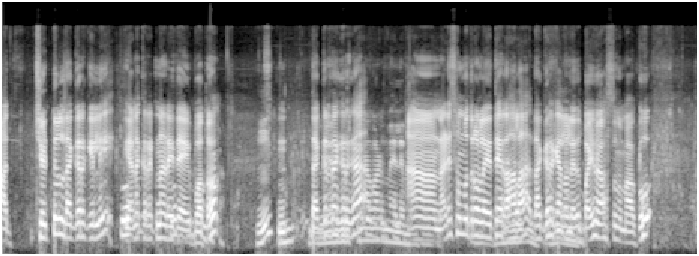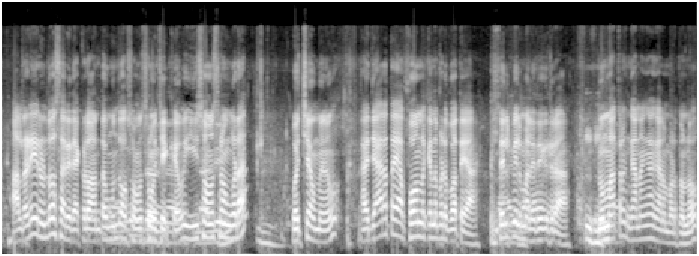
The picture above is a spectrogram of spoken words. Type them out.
ఆ చెట్టుల దగ్గరికి వెళ్ళి వెనక రిటర్న్ అయితే అయిపోతాం. దగ్గర దగ్గరగా ఆ, నడి సముద్రంలో అయితే రాలా దగ్గరికి వెళ్ళలేదు భయం వేస్తుంది మాకు. ఆల్రెడీ రెండోసారి ఇది ఎక్కడో అంతకుముందు ఒక సంవత్సరం వచ్చి ఎక్కాము. ఈ సంవత్సరం కూడా వచ్చాము మేము. ఆ జాగ్రత్త ఆ ఫోన్లు కింద పడిపోతాయా? సెల్ఫీలు మళ్ళీ దిగుతురా? నువ్వు మాత్రం ఘనంగా కనబడుతున్నావు.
